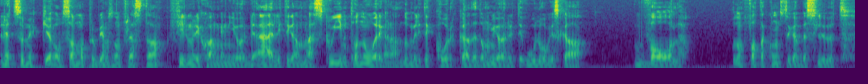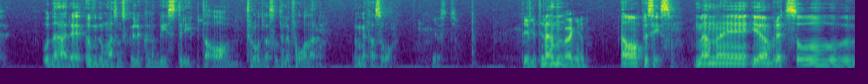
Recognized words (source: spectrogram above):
rätt så mycket av samma problem som de flesta filmer i genren gör. Det är lite grann de här Scream-tonåringarna. De är lite korkade, de gör lite ologiska val och de fattar konstiga beslut. Och det här är ungdomar som skulle kunna bli strypta av trådlösa telefoner. Ungefär så. Just. Det är lite Men- den genren. Ja, precis. Men eh, i övrigt så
